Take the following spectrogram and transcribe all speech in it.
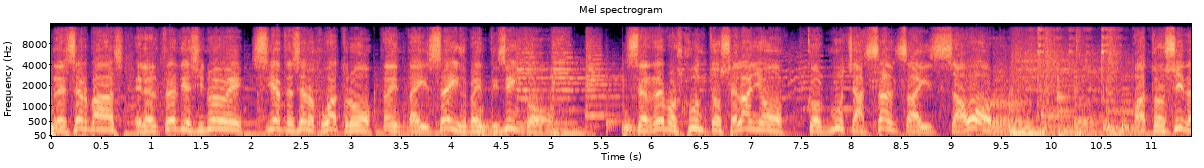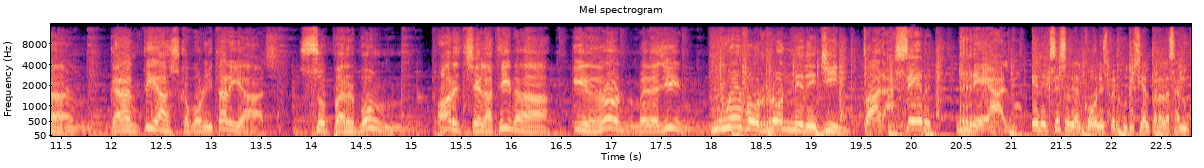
Reservas en el 319-704-3625. Cerremos juntos el año con mucha salsa y sabor. Patrocinan Garantías Comunitarias, Superboom, Parche Latina y Ron Medellín. Nuevo Ron Medellín para ser real. El exceso de alcohol es perjudicial para la salud.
